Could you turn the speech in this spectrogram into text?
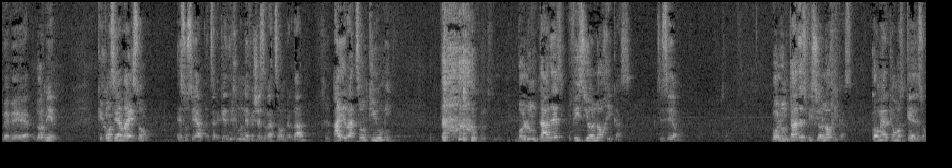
beber, dormir. ¿Qué, ¿Cómo se llama eso? Eso se llama, que dijimos, nefesh es razón, ¿verdad? Hay razón kiyumi. voluntades fisiológicas. Sí se llama. Voluntades fisiológicas. Comer, ¿cómo, ¿qué es eso?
